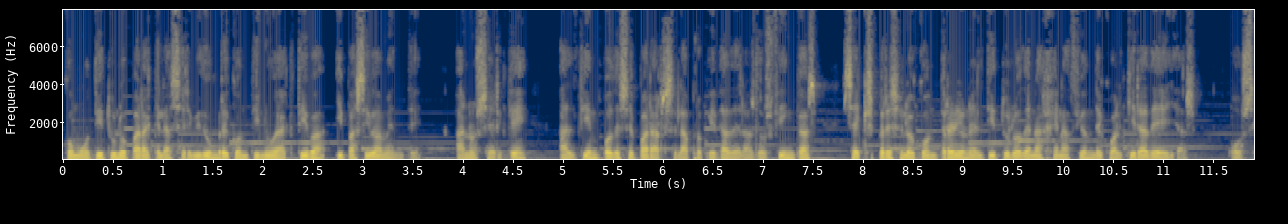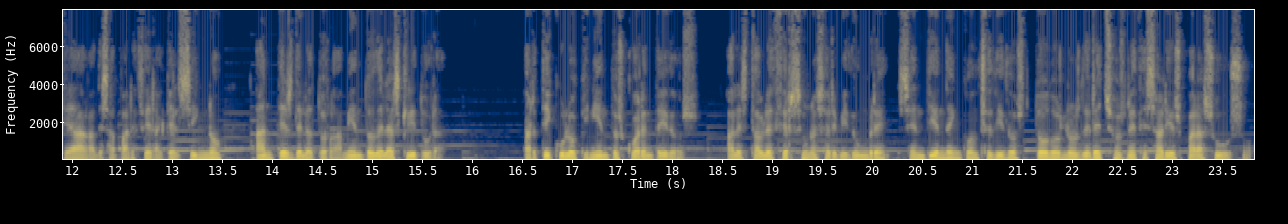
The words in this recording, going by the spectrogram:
como título para que la servidumbre continúe activa y pasivamente, a no ser que, al tiempo de separarse la propiedad de las dos fincas, se exprese lo contrario en el título de enajenación de cualquiera de ellas, o se haga desaparecer aquel signo antes del otorgamiento de la escritura. Artículo 542. Al establecerse una servidumbre, se entienden concedidos todos los derechos necesarios para su uso.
